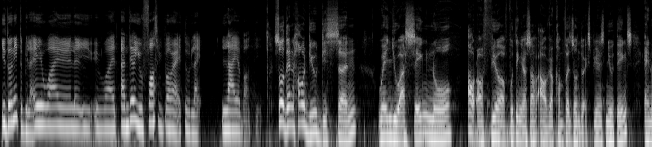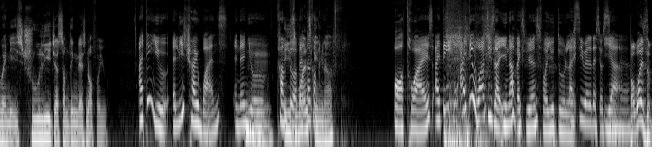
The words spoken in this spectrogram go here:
you don't need to be like, hey, why, eh, like, eh, why, until you force people right to like lie about it. So then how do you discern when you are saying no out of fear of putting yourself out of your comfort zone to experience new things and when it is truly just something that's not for you? I think you at least try once and then you hmm. come Is to a better once conclusion. enough? Or twice. I think I think once is like enough experience for you to Like, like see whether that's your scene. yeah. yeah. But what is the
